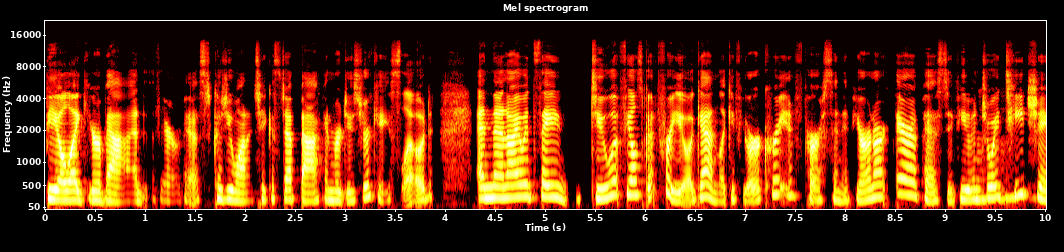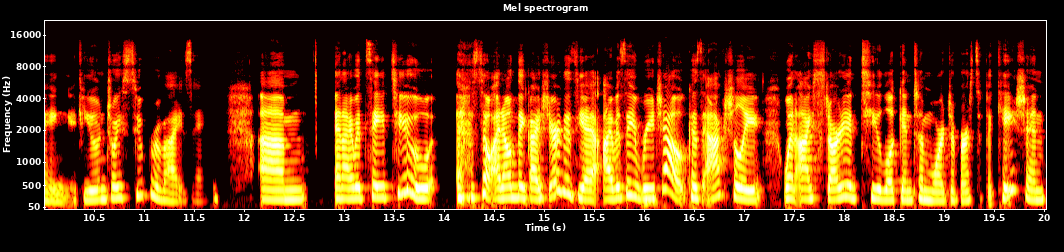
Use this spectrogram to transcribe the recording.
feel like you're a bad therapist because you want to take a step back and reduce your caseload. And then I would say do what feels good for you. Again, like if you're a creative person, if you're an art therapist, if you enjoy mm-hmm. teaching, if you enjoy supervising. Um, and I would say too, so I don't think I shared this yet. I would say reach out because actually, when I started to look into more diversification,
